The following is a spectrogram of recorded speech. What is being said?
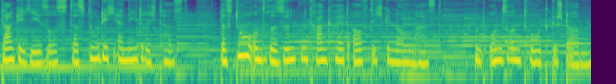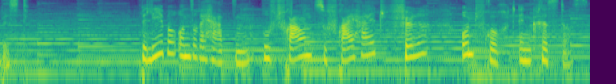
Danke, Jesus, dass du dich erniedrigt hast, dass du unsere Sündenkrankheit auf dich genommen hast und unseren Tod gestorben bist. Belebe unsere Herzen ruft Frauen zu Freiheit, Fülle und Frucht in Christus.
